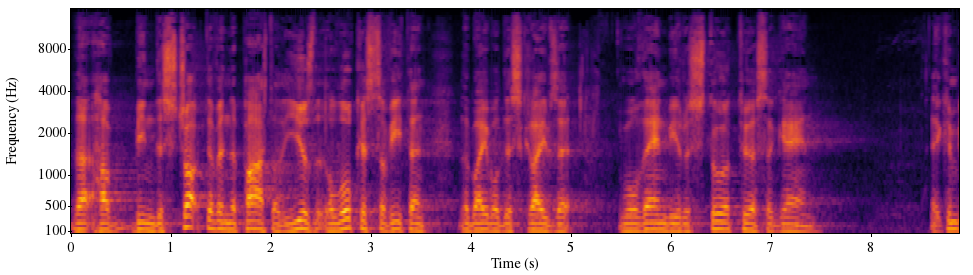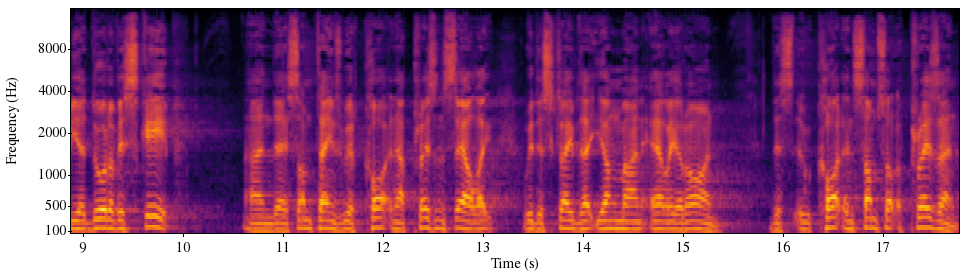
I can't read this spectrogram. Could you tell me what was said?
that have been destructive in the past, or the years that the locusts have eaten, the Bible describes it, will then be restored to us again. It can be a door of escape. And uh, sometimes we're caught in a prison cell, like we described that young man earlier on. This, caught in some sort of prison.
